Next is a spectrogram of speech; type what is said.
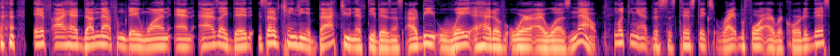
if I had done that from day one. And as I did, instead of changing it back to Nifty Business, I would be way ahead of where I was now. Looking at the statistics right before I recorded this,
